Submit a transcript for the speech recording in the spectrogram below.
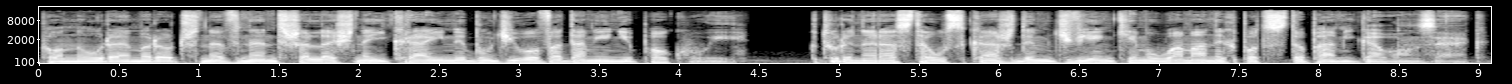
Ponure, mroczne wnętrze leśnej krainy budziło w Adamie niepokój, który narastał z każdym dźwiękiem łamanych pod stopami gałązek.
